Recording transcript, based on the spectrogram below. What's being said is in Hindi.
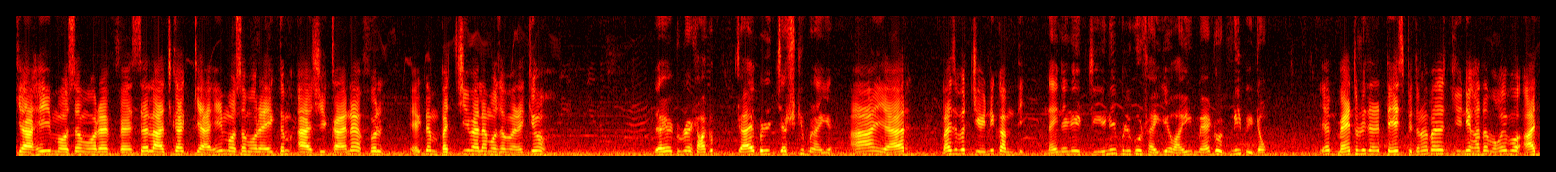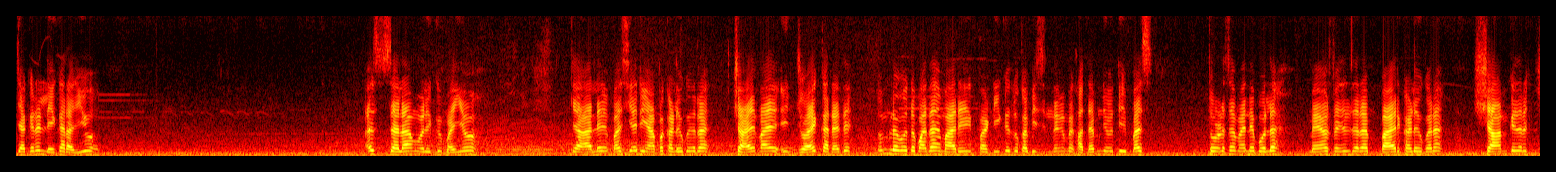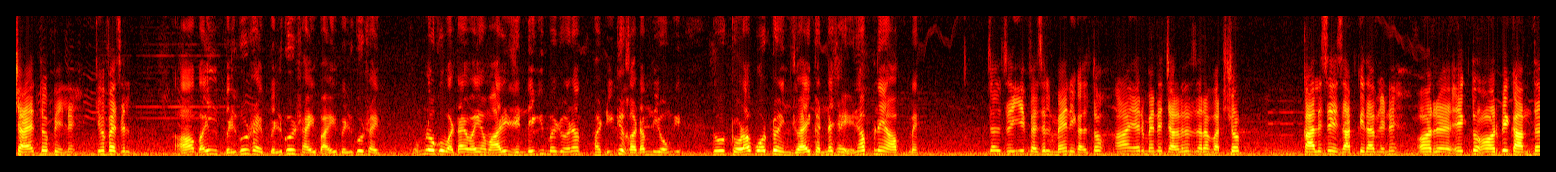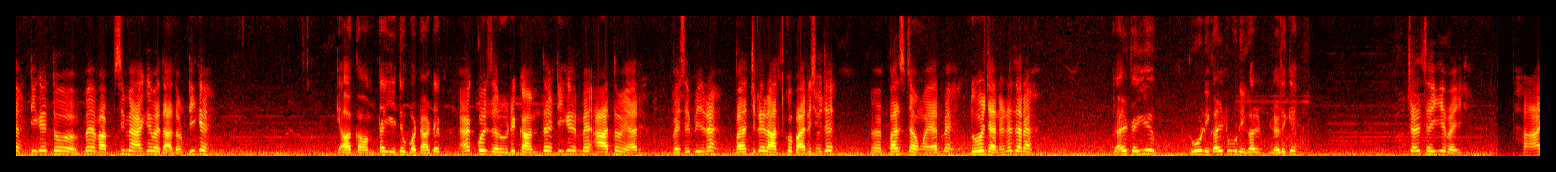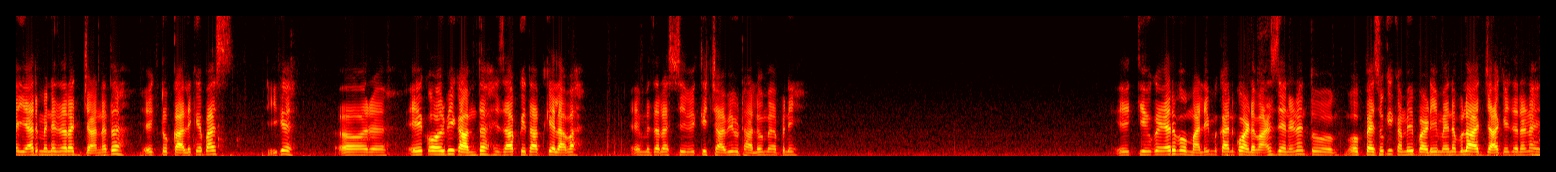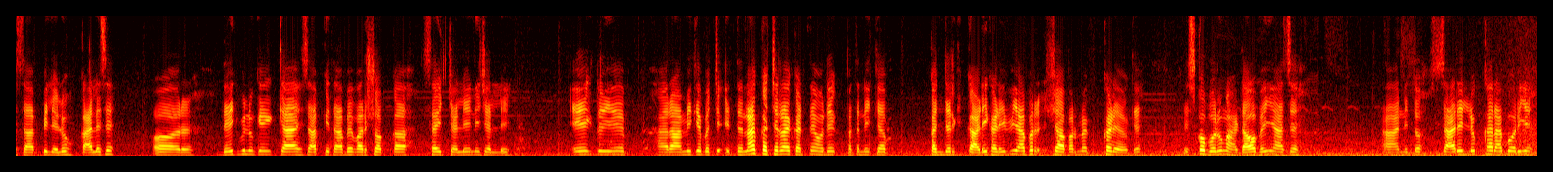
क्या ही मौसम हो रहा है? फैसल आज का क्या ही मौसम हो रहा है? एकदम आशिकाना फुल। एकदम बच्ची वाला मौसम हो रहा है क्यों? तुमने साकिब चाय बड़ी चस्की बनाई है। हाँ यार बस वो चीनी कम थी। नहीं नहीं नहीं चीनी बिल्कुल सही है भाई मैं तो इतनी पीता हूँ। यार मैं थोड़ी ज़्यादा तेज़ पीता हूँ बस चीनी ख़त्म हो गई वो आज जाकर लेकर आ जाइयो। अस्सलाम वालेकुम भाइयों। क्या हाल है? बस यार यहाँ पर खड़े होकर चाय वाय इंजॉय कर रहे थे। तुम लोगों को तो पता है हमारी पार्टी के तो कभी ज़िंदगी में ख़त्म नहीं होती। बस थोड़ा सा मैंने बोला मैं और फैसल ज़रा बाहर खड़े होकर ना शाम के ज़रा चाय तो पी लें। क्यों फैसल? हाँ भाई बिल्कुल सही बिल्कुल सही भाई बिल्कुल सही। तुम लोग को पता है भाई हमारी ज़िंदगी में जो है ना फटीके ख़त्म नहीं होंगी। तो थोड़ा बहुत तो इन्जॉय करना चाहिए ना अपने आप में। चल सही है फैसल मैं निकलता हूँ। हाँ यार मैंने जाना था ज़रा वर्कशॉप काले से हिसाब किताब लेने। और एक तो और भी काम था ठीक है तो मैं वापसी में आके बताता हूँ ठीक है? क्या काम था? ये तो बता दे। हाँ कोई ज़रूरी काम था ठीक है? मैं आता हूँ यार। वैसे भी ना पता चले रात को बारिश हो जाए फंस जाऊँगा यार मैं। दूर जाना है ना ज़रा। चल चाहिए। तू निकल तू निकल लड़के। चल सही है भाई। हाँ यार मैंने ज़रा जाना था एक तो काले के पास ठीक है? और एक और भी काम था हिसाब किताब के अलावा। मैं ज़रा सिविक की चाबी उठा लूँ मैं अपनी। एक क्योंकि यार, वो मालिक मकान को एडवांस देना ना तो वो पैसों की कमी पड़ी मैंने बोला, आज जाके ज़रा ना हिसाब भी ले लो काले से और देख भी लूँ कि क्या हिसाब किताब है वर्कशॉप का, सही चल रही नहीं चल रही। एक तो ये हरामी के बच्चे इतना कचरा करते हैं, और एक पता नहीं क्या कंजर की गाड़ी खड़ी हुई यहाँ पर शापर में खड़े होके। इसको बोलूँगा, हटाओ भाई यहाँ से। हाँ नहीं तो सारी लुक ख़राब हो रही है।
